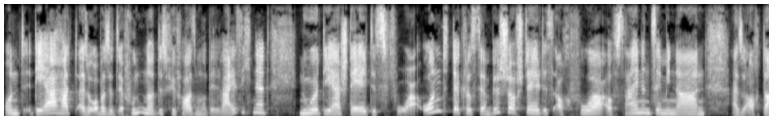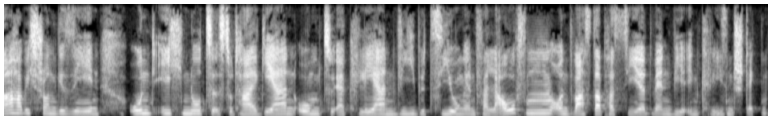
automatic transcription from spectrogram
Und der hat, also ob er es jetzt erfunden hat, das Vier-Phasen-Modell, weiß ich nicht. Nur der stellt es vor. Und der Christian Bischoff stellt es auch vor auf seinen Seminaren. Also auch da habe ich es schon gesehen. Und ich nutze es total gern, um zu erklären, wie Beziehungen verlaufen und was da passiert, wenn wir in Krisen stecken.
